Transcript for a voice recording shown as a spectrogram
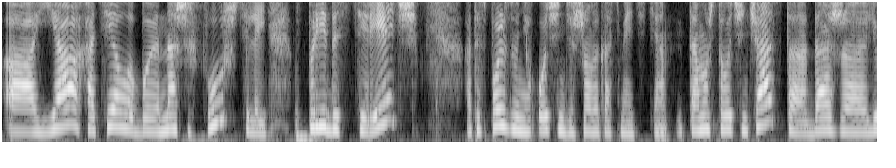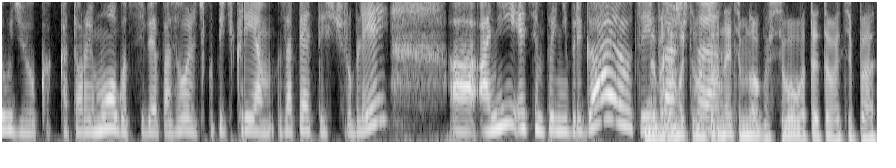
а, я хотела бы наших слушателей предостеречь от использования очень дешевой косметики. Потому что очень часто даже люди, которые могут себе позволить купить крем за 5000 рублей, а, они этим пренебрегают. Им да потому кажется... что в интернете много всего вот этого, типа,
